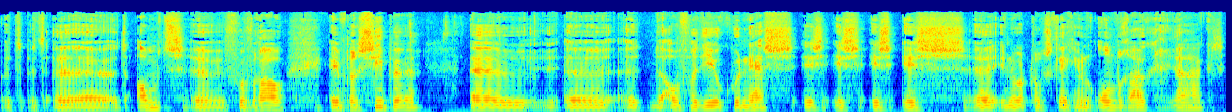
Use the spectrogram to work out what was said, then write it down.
het, het, eh, het ambt eh, voor vrouw. In principe, eh, de ambt van diacones is, is, is, in de orthodoxe kerk in onbruik geraakt.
